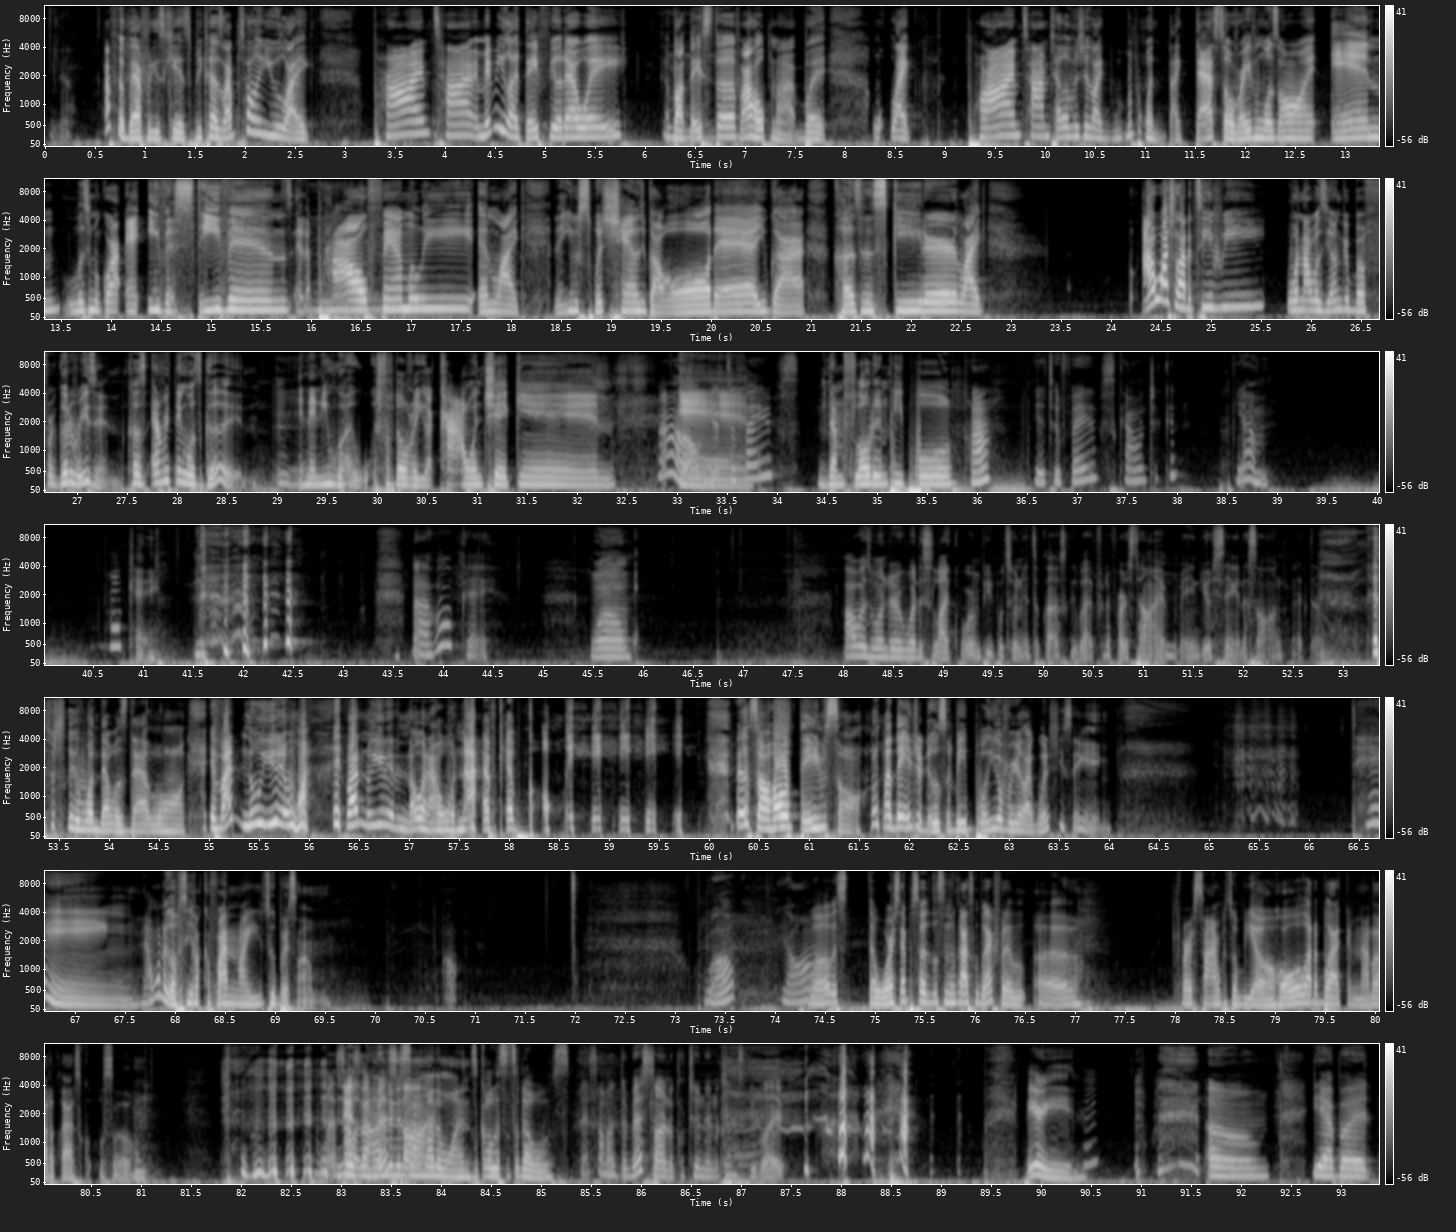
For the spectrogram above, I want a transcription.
Yeah. I feel bad for these kids because I'm telling you, like prime time, and maybe like they feel that way about their stuff. I hope not, but like prime time television, like remember when like That's So Raven was on, and Lizzie McGuire, and even Stevens, and the Proud Mhm. Family, and like then you switch channels, you got all that, you got Cousin Skeeter, like. I watched a lot of TV when I was younger, but for good reason, because everything was good. Mhm. And then you got flipped over, you got cow and chicken, oh, your two faves. them floating people, huh? Your two faves, cow and chicken. Yum. Okay. Nah, okay. Well, I always wonder what it's like when people tune into Classically Black for the first time and you're singing a song at them. Especially the one that was that long. If I knew you didn't want, if I knew you didn't know it, I would not have kept going. That's a whole theme song. like they introducing people, you over here like, what is she singing? Dang, I want to go see if I can find it on YouTube or something. Well, y'all. Well, it's the worst episode. to Listen to classical black for the uh, first time. It's gonna be a whole lot of black and not a lot of classical. So there's like a hundred and some other ones. Go listen to those. That sounds like the best time to tune in into Classically Black. Period. um, yeah, but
